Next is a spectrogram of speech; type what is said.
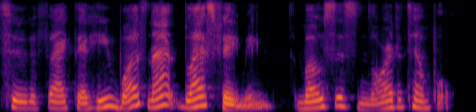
to the fact that he was not blaspheming Moses nor the temple.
